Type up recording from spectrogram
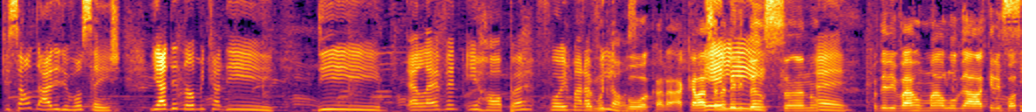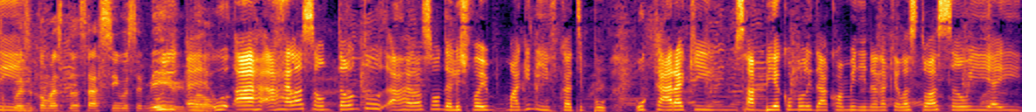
que saudade de vocês. E a dinâmica de, de Eleven e Hopper foi Foi maravilhosa. muito boa, cara. Aquela cena Ele- dele dançando, É. quando ele vai arrumar o lugar lá que ele bota Sim. o coisa e começa a dançar assim, você, O- meu é, o- a, a relação, tanto a relação deles foi magnífica. Tipo, o cara que não sabia como lidar com a menina naquela situação e aí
